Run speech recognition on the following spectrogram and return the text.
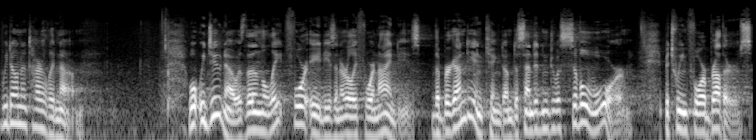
We don't entirely know. What we do know is that in the late 480s and early 490s, the Burgundian kingdom descended into a civil war between four brothers,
